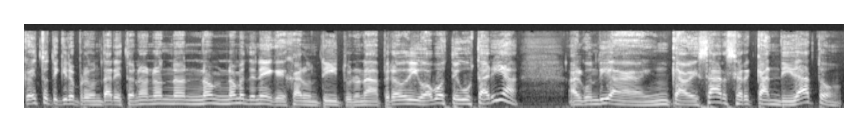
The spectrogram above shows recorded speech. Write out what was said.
con esto te quiero preguntar esto, no, no, no, no, no me tenés que dejar un título, nada, pero digo, ¿a vos te gustaría algún día encabezar, ser candidato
